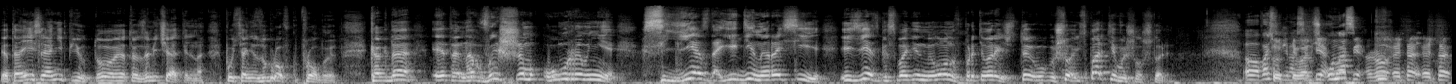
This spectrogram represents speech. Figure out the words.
Это, а если они пьют, то это замечательно, пусть они зубровку пробуют. Когда это на высшем уровне съезда Единой России, и здесь господин Милонов противоречит. Ты что, из партии вышел, что ли? Э, Василий Слушайте, у нас... Ну, это, это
